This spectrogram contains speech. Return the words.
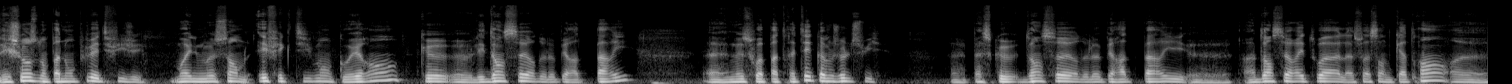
Les choses n'ont pas non plus à être figées. Moi, il me semble effectivement cohérent que euh, les danseurs de l'Opéra de Paris euh, ne soient pas traités comme je le suis. Euh, parce que danseur de l'Opéra de Paris, euh, un danseur étoile à 64 ans, euh,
